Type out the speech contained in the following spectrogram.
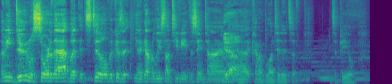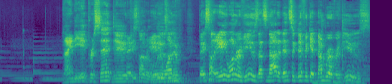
I mean, Dune was sort of that, but it's still because it you know got released on TV at the same time. Yeah. you know, it kind of blunted its a, its appeal. Ninety-eight percent, dude. based people on are 81 their based on 81 reviews that's not an insignificant number of reviews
